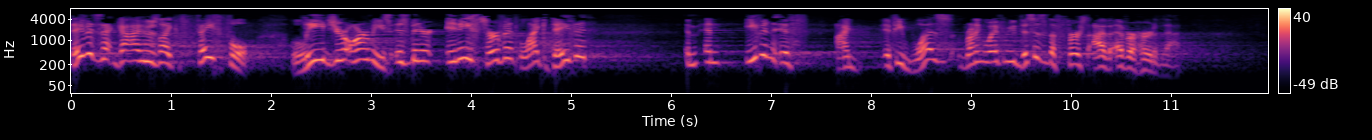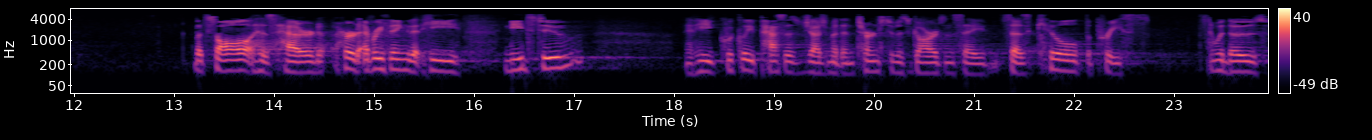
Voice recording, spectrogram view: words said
David's that guy who's like faithful, leads your armies. Is there any servant like David? And, and even if I, if he was running away from you, this is the first I've ever heard of that. But Saul has heard, heard everything that he needs to, and he quickly passes judgment and turns to his guards and say, says, kill the priests. And when those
